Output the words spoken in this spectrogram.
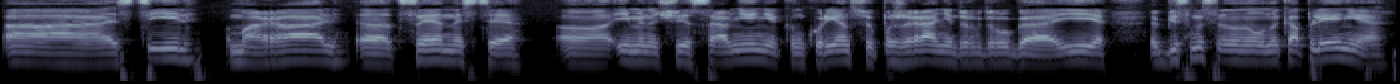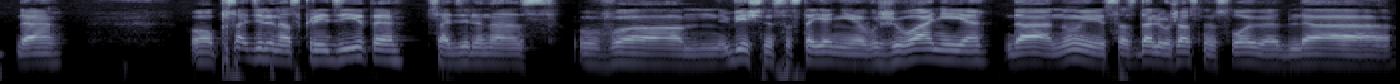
э, стиль, мораль, э, ценности, э, именно через сравнение, конкуренцию, пожирание друг друга и бессмысленного накопления, да, посадили нас в кредиты, посадили нас в вечное состояние выживания, да, ну и создали ужасные условия для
